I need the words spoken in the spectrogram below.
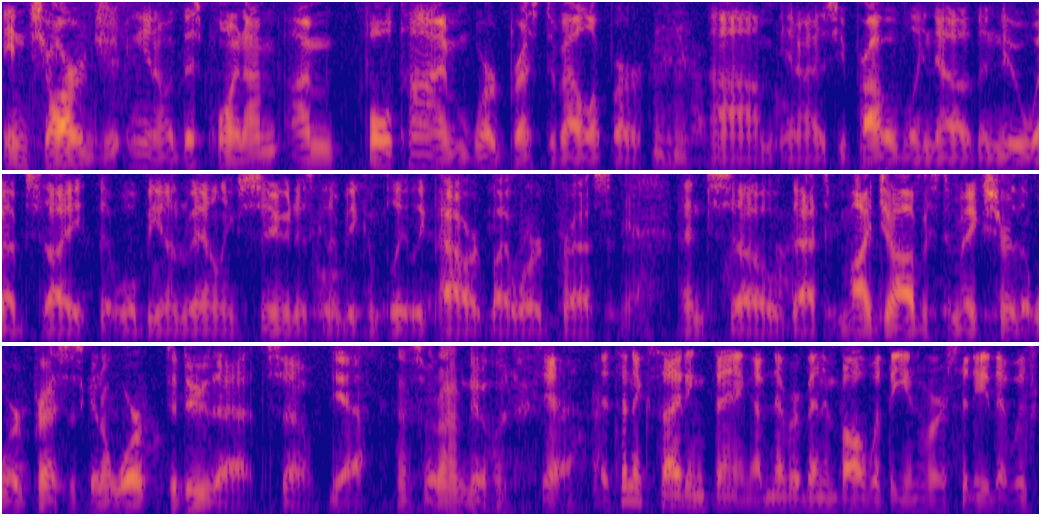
in charge. You know, at this point, I'm I'm full time WordPress developer. Um, you know, as you probably know, the new website that we'll be unveiling soon is going to be completely powered by WordPress. Yeah. And so that's my job is to make sure that WordPress is going to work to do that. So Yeah. that's what I'm doing. Yeah. It's an exciting thing. I've never been involved with a university that was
